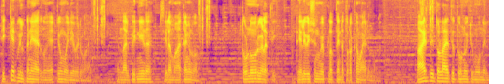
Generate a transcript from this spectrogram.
ടിക്കറ്റ് വിൽപ്പനയായിരുന്നു ഏറ്റവും വലിയ വരുമാനം. എന്നാൽ പിന്നീട് ചില മാറ്റങ്ങൾ വന്നു. തൊണ്ണൂറുകളെത്തി ടെലിവിഷൻ വിപ്ലവത്തിന്റെ തുടക്കമായിരുന്നു അത്. ആയിരത്തി തൊള്ളായിരത്തി തൊണ്ണൂറ്റി മൂന്നിൽ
